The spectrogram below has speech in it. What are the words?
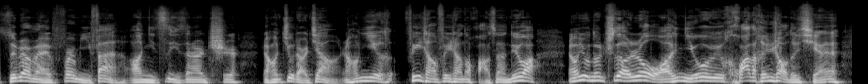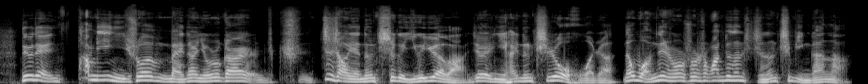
随便买份米饭啊，你自己在那吃，然后就点酱，然后你也非常非常的划算，对吧？然后又能吃到肉啊，你又花的很少的钱，对不对？大不济你说买袋牛肉干，吃至少也能吃个一个月吧，就是你还能吃肉活着。那我们那时候说实话，就能只能吃饼干了。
